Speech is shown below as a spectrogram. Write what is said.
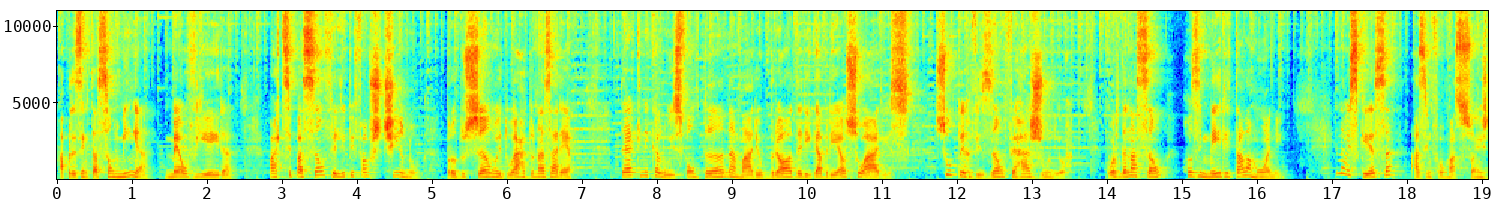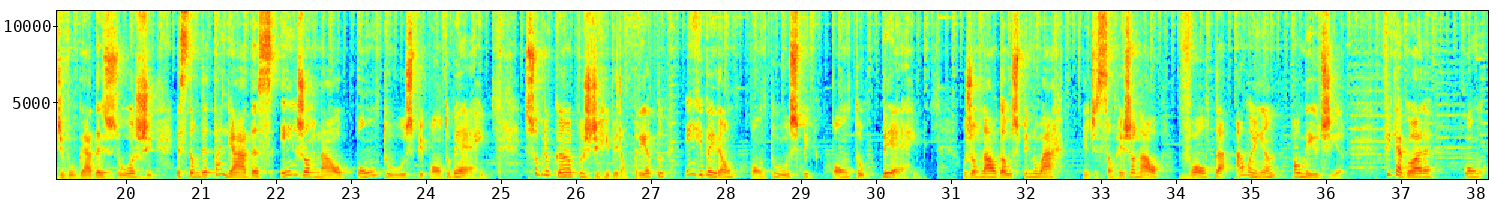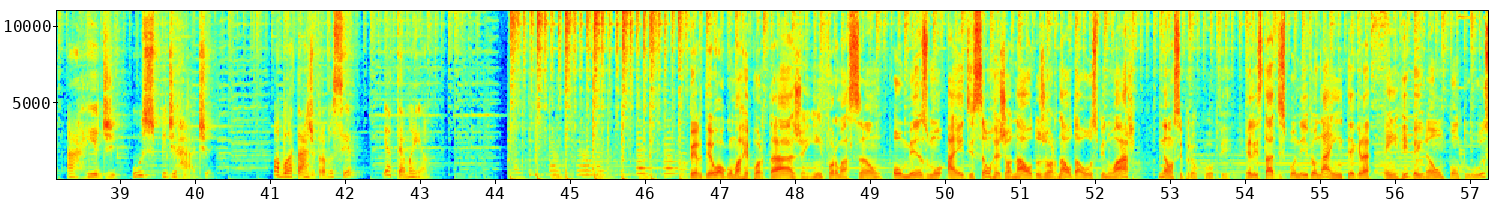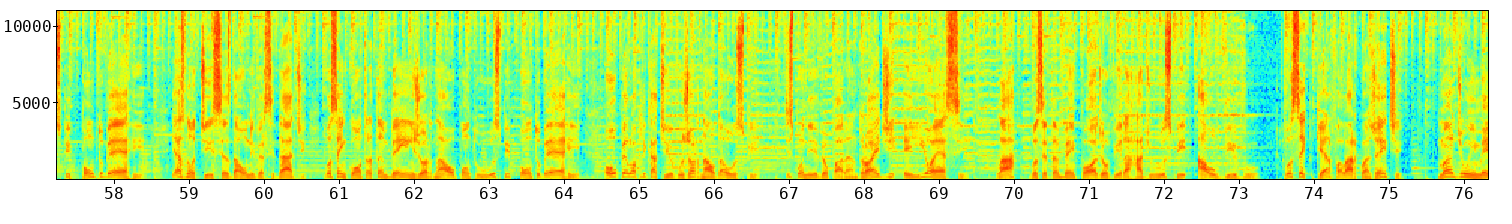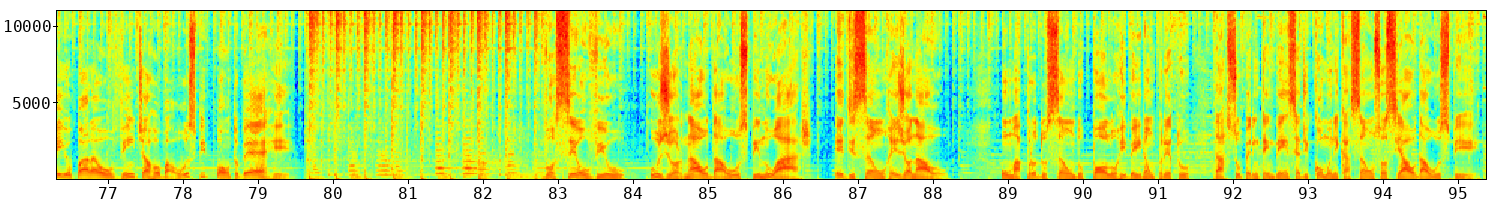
Apresentação minha, Mel Vieira. Participação Felipe Faustino. Produção Eduardo Nazaré. Técnica Luiz Fontana, Mário Broder e Gabriel Soares. Supervisão Ferraz Júnior. Coordenação Rosimeire Talamone. E não esqueça, as informações divulgadas hoje estão detalhadas em jornal.usp.br sobre o campus de Ribeirão Preto em ribeirão.usp.br. O Jornal da USP no ar, edição regional, volta amanhã ao meio-dia. Fique agora com a rede USP de rádio. Uma boa tarde para você e até amanhã. Perdeu alguma reportagem, informação ou mesmo a edição regional do Jornal da USP no ar? Não se preocupe, ele está disponível na íntegra em ribeirão.usp.br. E as notícias da universidade você encontra também em jornal.usp.br ou pelo aplicativo Jornal da USP, disponível para Android e iOS. Lá você também pode ouvir a Rádio USP ao vivo. Você quer falar com a gente? mande um e-mail para ouvinte.usp.br. Você ouviu o Jornal da USP no ar, edição regional. Uma produção do Polo Ribeirão Preto, da Superintendência de Comunicação Social da USP.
